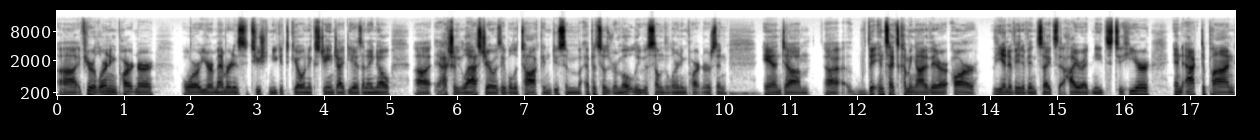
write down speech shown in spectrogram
Uh, if you're a learning partner or you're a member institution, you get to go and exchange ideas. And I know uh, actually last year I was able to talk and do some episodes remotely with some of the learning partners, and and um, uh, the insights coming out of there are the innovative insights that higher ed needs to hear and act upon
